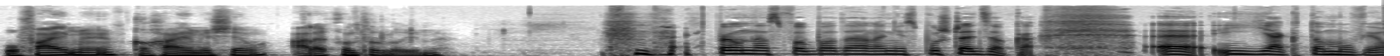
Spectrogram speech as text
ufajmy, kochajmy się, ale kontrolujmy. Tak, pełna swoboda, ale nie spuszczać z oka. E, jak to mówią?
